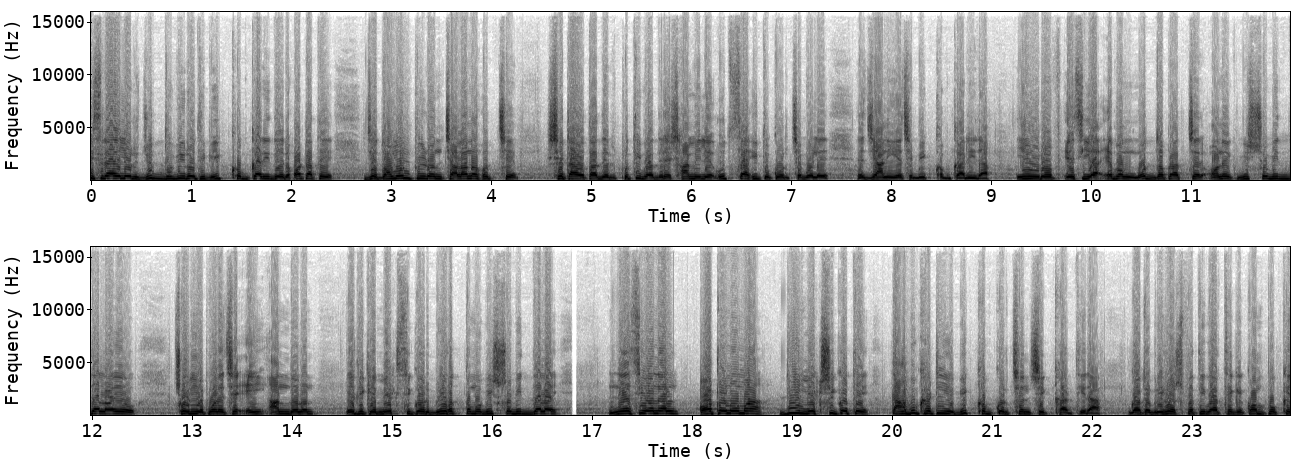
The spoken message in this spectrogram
ইসরায়েলের যুদ্ধবিরোধী বিক্ষোভকারীদের হঠাতে যে দমনপীড়ন চালানো হচ্ছে সেটাও তাদের প্রতিবাদে সামিলে উৎসাহিত করছে বলে জানিয়েছে বিক্ষোভকারীরা। ইউরোপ, এশিয়া এবং মধ্যপ্রাচ্যের অনেক বিশ্ববিদ্যালয়েও ছড়িয়ে পড়েছে এই আন্দোলন। এদিকে মেক্সিকোর বৃহত্তম বিশ্ববিদ্যালয় ন্যাশনাল অটোনোমা ডি মেক্সিকোতে তাঁবু খাটিয়ে বিক্ষোভ করছেন শিক্ষার্থীরা। গত বৃহস্পতিবার থেকে কমপক্ষে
